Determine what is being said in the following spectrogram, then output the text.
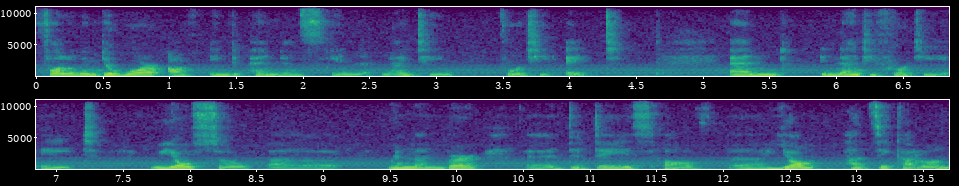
following the War of Independence in 1948. And in 1948, we also uh, remember uh, the days of uh, Yom HaZikaron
